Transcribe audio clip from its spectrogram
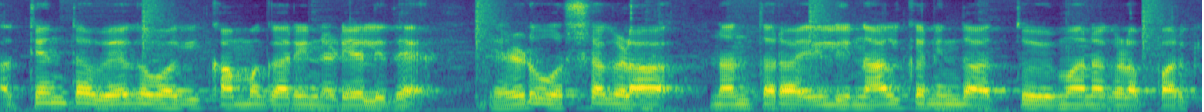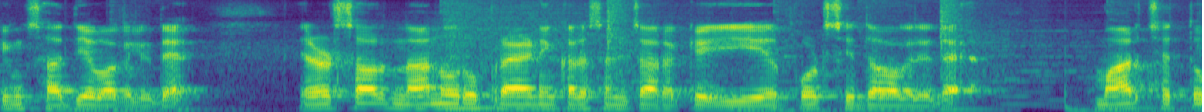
ಅತ್ಯಂತ ವೇಗವಾಗಿ ಕಾಮಗಾರಿ ನಡೆಯಲಿದೆ. ಎರಡು ವರ್ಷಗಳ ನಂತರ ಇಲ್ಲಿ ನಾಲ್ಕರಿಂದ ಹತ್ತು ವಿಮಾನಗಳ ಪಾರ್ಕಿಂಗ್ ಸಾಧ್ಯವಾಗಲಿದೆ. ಎರಡು ಸಾವಿರದ ನಾನ್ನೂರು ಪ್ರಯಾಣಿಕರ ಸಂಚಾರಕ್ಕೆ ಈ ಏರ್ಪೋರ್ಟ್ ಸಿದ್ಧವಾಗಲಿದೆ. ಮಾರ್ಚ್ ಹತ್ತು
